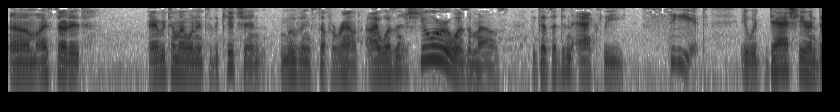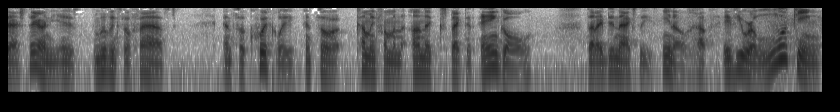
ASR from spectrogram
um, I started, every time I went into the kitchen, moving stuff around. I wasn't sure it was a mouse because I didn't actually see it. It would dash here and dash there, and it's moving so fast and so quickly, and so coming from an unexpected angle that I didn't actually, you know, how, if you were looking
